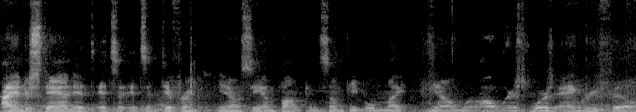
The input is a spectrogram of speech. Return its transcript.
I understand it, it's, a, it's a different, you know, CM Punk, and some people might, you know, well, oh, where's, where's angry Phil?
